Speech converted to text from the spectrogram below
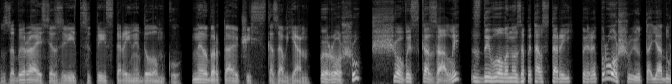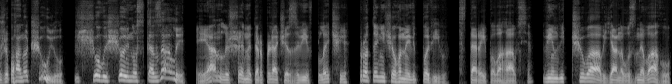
Забирайся звідси, ти, старий недомку, не обертаючись, сказав Ян. Прошу, Що ви сказали? здивовано запитав старий. Перепрошую, та я дуже погано чую. Що ви щойно сказали? Ян лише нетерпляче звів плечі, проте нічого не відповів. Старий повагався. Він відчував Янову зневагу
